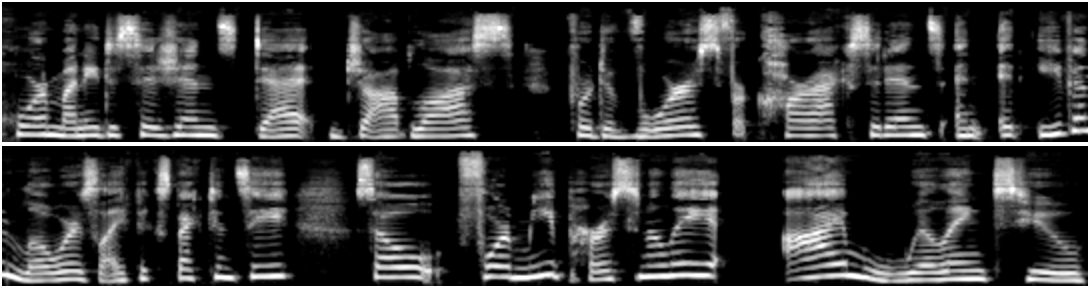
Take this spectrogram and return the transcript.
poor money decisions, debt, job loss, for divorce, for car accidents, and it even lowers life expectancy. So for me personally, I'm willing to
